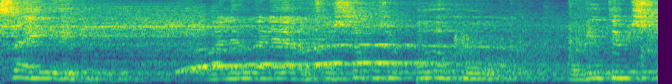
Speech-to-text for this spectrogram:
Isso aí. Valeu, galera. Fechamos de Purple. Alguém tem um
